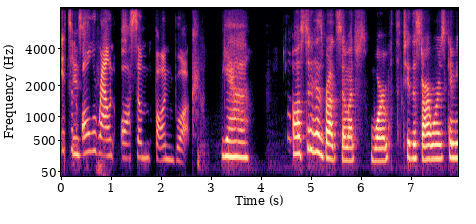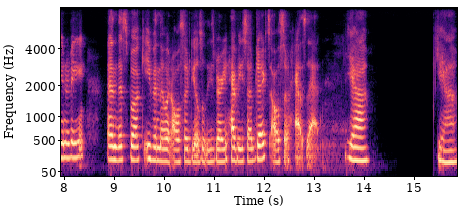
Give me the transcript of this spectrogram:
It's an Is- all around awesome, fun book. Yeah. Allston has brought so much warmth to the Star Wars community, and this book, even though it also deals with these very heavy subjects, also has that. Yeah. Yeah.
